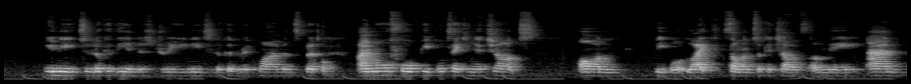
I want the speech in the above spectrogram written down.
You need to look at the industry, you need to look at the requirements, but I'm all for people taking a chance on people, like someone took a chance on me, and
